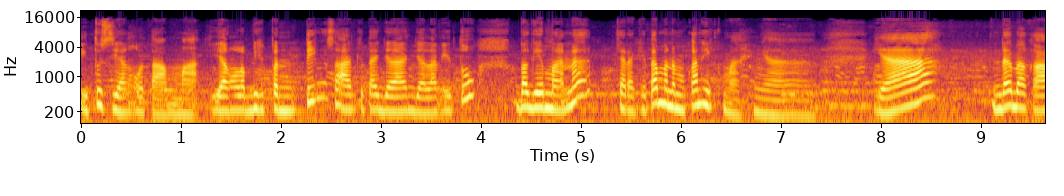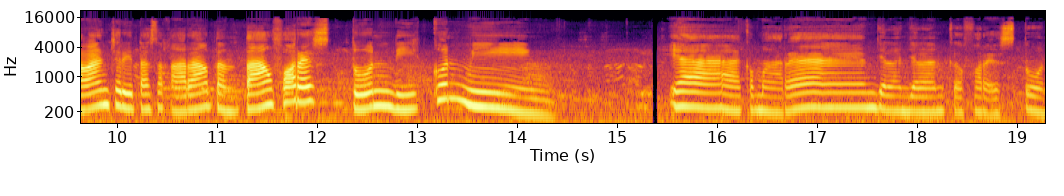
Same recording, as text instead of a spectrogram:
Itu sih yang utama. Yang lebih penting saat kita jalan-jalan itu bagaimana cara kita menemukan hikmahnya. Ya Anda bakalan cerita sekarang tentang Forest Tune di Kunming Ya, kemarin jalan-jalan ke Forestun.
